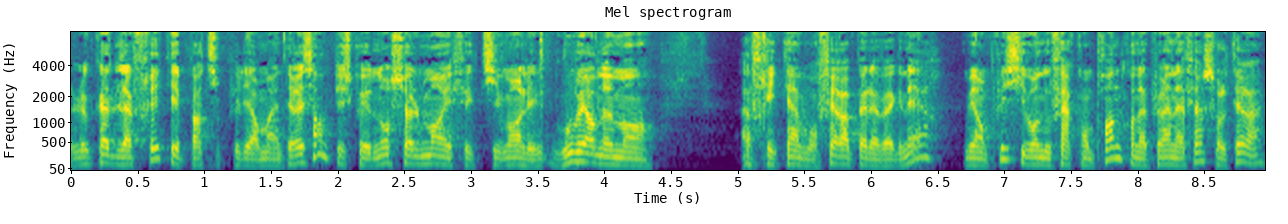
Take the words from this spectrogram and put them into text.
le cas de l'Afrique est particulièrement intéressant, puisque non seulement, effectivement, les gouvernements africains vont faire appel à Wagner, mais en plus, ils vont nous faire comprendre qu'on n'a plus rien à faire sur le terrain.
